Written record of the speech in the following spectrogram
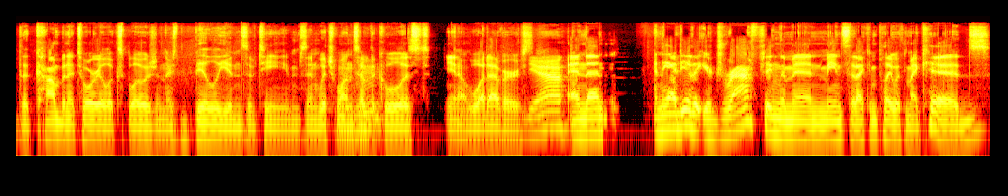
the combinatorial explosion. There's billions of teams, and which ones have the coolest, you know, whatever's. Mm-hmm. Yeah. And then, and the idea that you're drafting them in means that I can play with my kids,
